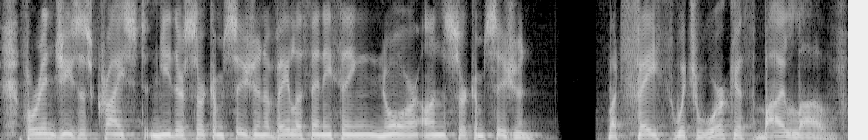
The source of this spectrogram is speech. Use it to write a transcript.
For in Jesus Christ neither circumcision availeth anything, nor uncircumcision, but faith which worketh by love.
